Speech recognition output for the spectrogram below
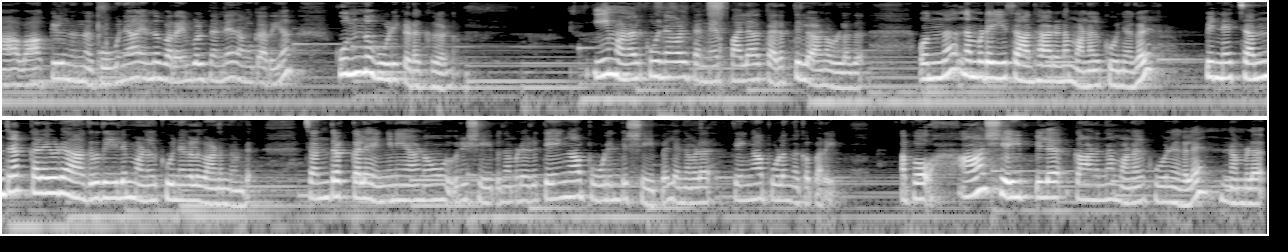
ആ വാക്കിൽ നിന്ന് കൂന എന്ന് പറയുമ്പോൾ തന്നെ നമുക്കറിയാം കുന്നുകൂടി കിടക്കുകയാണ്. ഈ മണൽക്കൂനകൾ തന്നെ പല തരത്തിലാണുള്ളത്. ഒന്ന് നമ്മുടെ ഈ സാധാരണ മണൽക്കൂനകൾ പിന്നെ ചന്ദ്രക്കലയുടെ ആകൃതിയിലും മണൽക്കൂനകൾ കാണുന്നുണ്ട്. ചന്ദ്രക്കല എങ്ങനെയാണോ ഒരു ഷേപ്പ് നമ്മുടെ ഒരു തേങ്ങാപ്പൂളിന്റെ ഷേപ്പ് അല്ലേ നമ്മൾ തേങ്ങാപ്പൂളെന്നൊക്കെ പറയും. അപ്പോൾ ആ ഷേപ്പിൽ കാണുന്ന മണൽക്കൂനകളെ നമ്മൾ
